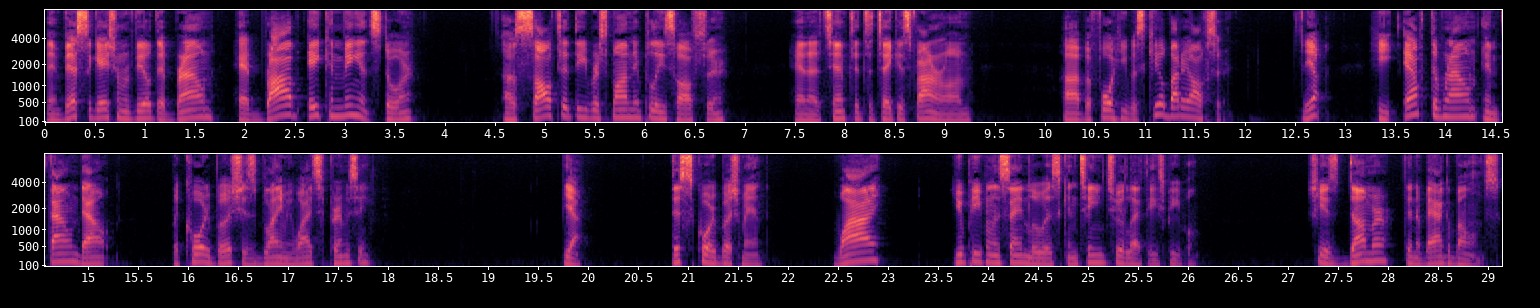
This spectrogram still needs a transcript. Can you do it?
The investigation revealed that Brown had robbed a convenience store, assaulted the responding police officer, and attempted to take his firearm uh, before he was killed by the officer. Yep, he effed around and found out but Cori Bush is blaming white supremacy. Yeah, this is Cori Bush, man. Why you people in St. Louis continue to elect these people? She is dumber than a bag of bones.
